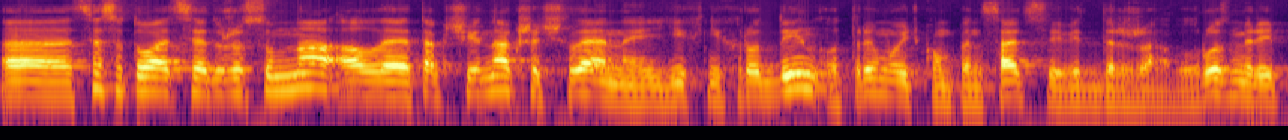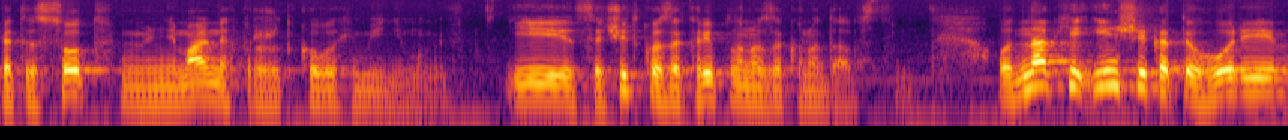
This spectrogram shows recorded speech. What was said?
Е, Ця ситуація дуже сумна, але так чи інакше, члени їхніх родин отримують компенсацію від держави у розмірі 500 мінімальних прожиткових мінімумів. І це чітко закріплено законодавством. Однак є інші категорії е,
